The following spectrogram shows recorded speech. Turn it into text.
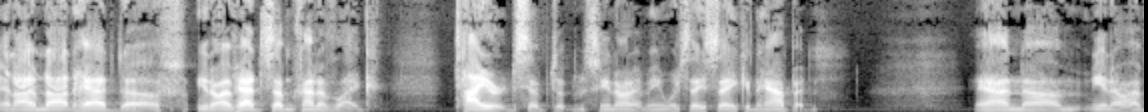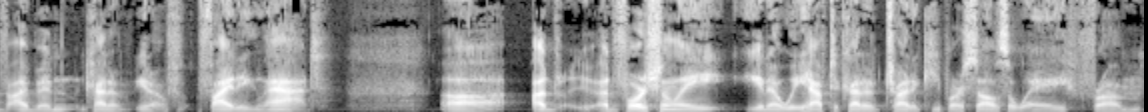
and I've not had uh, you know I've had some kind of like tired symptoms. You know what I mean, which they say can happen and um, you know I've I've been kind of you know fighting that. Uh, un- unfortunately, you know, we have to kind of try to keep ourselves away from,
